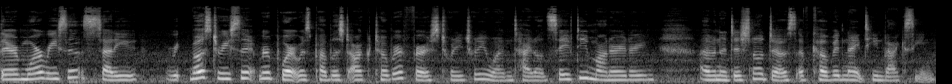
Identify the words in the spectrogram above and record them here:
Their more recent study, re- most recent report was published October 1st, 2021, titled Safety Monitoring of an Additional Dose of COVID 19 Vaccine.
